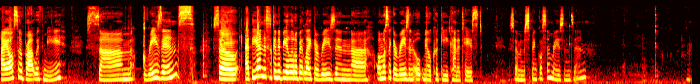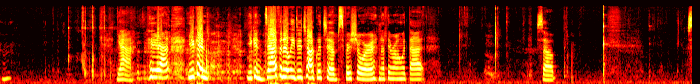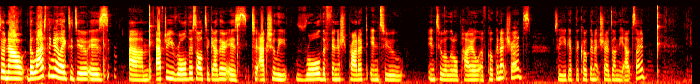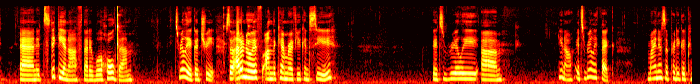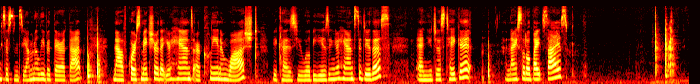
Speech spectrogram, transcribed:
I also brought with me some raisins. So at the end, this is going to be a little bit like a raisin, uh, almost like a raisin oatmeal cookie kind of taste. So I'm going to sprinkle some raisins in. Mm-hmm. Yeah, yeah. You can, you can definitely do chocolate chips for sure. Nothing wrong with that. So, so now the last thing I like to do is um, after you roll this all together is to actually roll the finished product into, into a little pile of coconut shreds. So you get the coconut shreds on the outside. And it's sticky enough that it will hold them. It's really a good treat. So I don't know if on the camera if you can see, it's really, um, you know, it's really thick. Mine is a pretty good consistency. I'm going to leave it there at that. Now, of course, make sure that your hands are clean and washed because you will be using your hands to do this. And you just take it, a nice little bite size.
